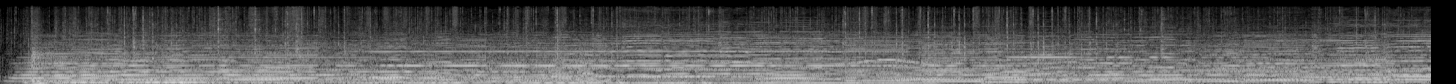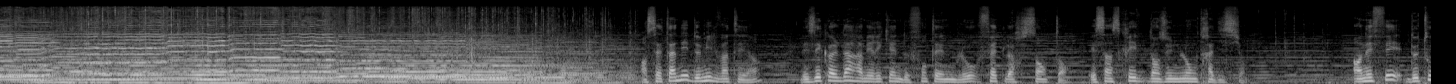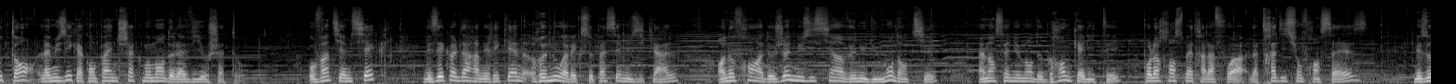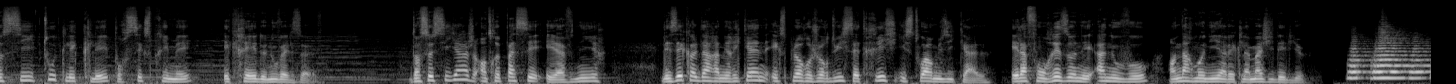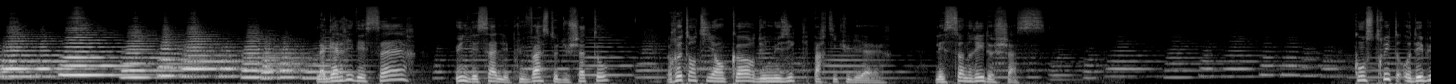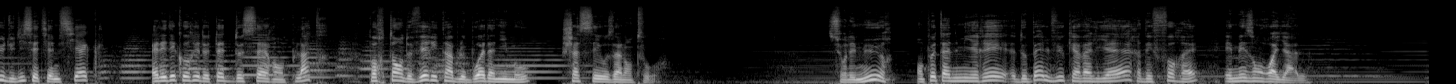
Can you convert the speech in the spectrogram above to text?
En cette année 2021, les écoles d'art américaines de Fontainebleau fêtent leurs 100 ans et s'inscrivent dans une longue tradition. En effet, de tout temps, la musique accompagne chaque moment de la vie au château. Au XXe siècle, les écoles d'art américaines renouent avec ce passé musical en offrant à de jeunes musiciens venus du monde entier un enseignement de grande qualité pour leur transmettre à la fois la tradition française, mais aussi toutes les clés pour s'exprimer et créer de nouvelles œuvres. Dans ce sillage entre passé et avenir, les écoles d'art américaines explorent aujourd'hui cette riche histoire musicale et la font résonner à nouveau en harmonie avec la magie des lieux. La Galerie des Serres, une des salles les plus vastes du château, retentit encore d'une musique particulière, les sonneries de chasse. Construite au début du XVIIe siècle, elle est décorée de têtes de cerf en plâtre portant de véritables bois d'animaux chassés aux alentours. Sur les murs, on peut admirer de belles vues cavalières des forêts et maisons royales.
